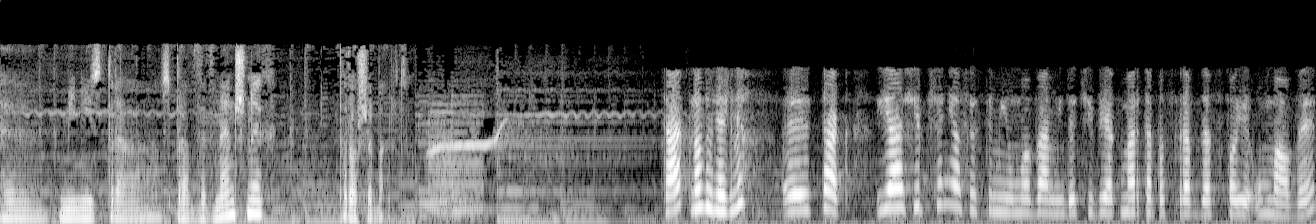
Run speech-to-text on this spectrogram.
y, ministra spraw wewnętrznych. Proszę bardzo. Tak? No, dowiesz mnie? Y, tak. Ja się przeniosę z tymi umowami do ciebie, jak Marta posprawdza swoje umowy,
